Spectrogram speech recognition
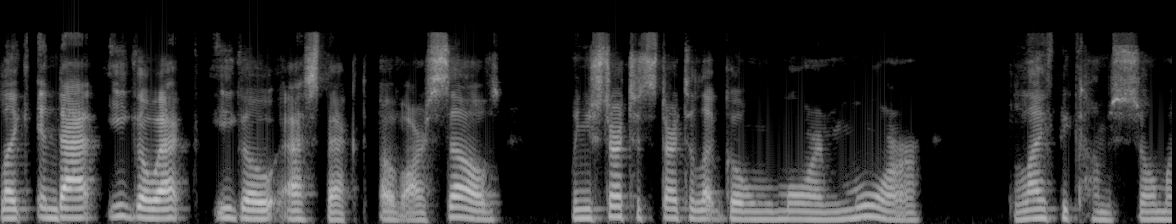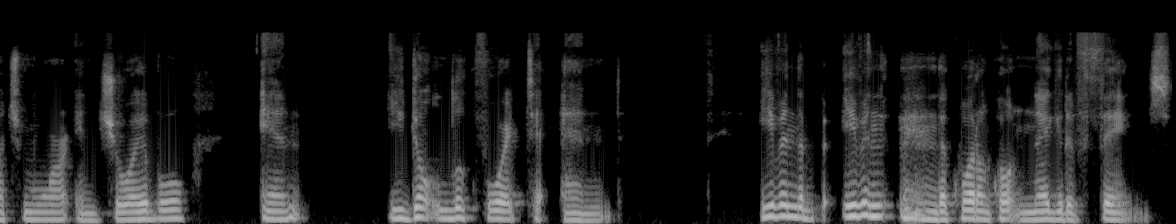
Like in that ego ego aspect of ourselves, when you start to start to let go more and more, life becomes so much more enjoyable, and you don't look for it to end. Even the even the quote unquote negative things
